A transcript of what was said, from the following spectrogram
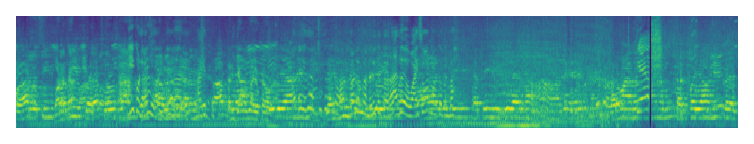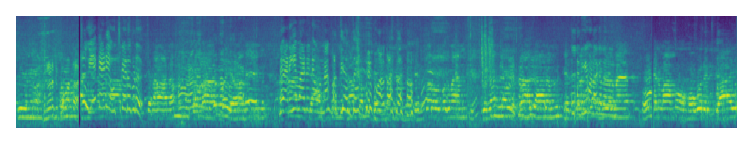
ಪಾರ್ವತಿ ಪರಮೇಶ್ವರ ಪೂಜಾ ಈಗ ಕೊಡ ಆಗಿತ್ತು ಅದು ವಾಯ್ಸ್ ಓವರ್ ಮಾಡ್ಕೋತೀನಿ ಬಾ ಕೇಳ ಕಲ್ಪಯಾಮಿ ಪ್ರತಿದಿನ ಏಕೈಡಿ ಹುಚ್ಚ ಕಡೆ ಬಿಡು ಸ್ನಾನಂ ಸಮರ್ಪಯಾಮಿ. ನೀವು ಅಡಿಗೆ ಮಾಡ್ರಿ ನಾವು ಉಣ್ಣಾಕ್ ಬರ್ತೀವಿ ಅಂತ ಮಾಡ್ಕೊಳ್ತಾರ ಚಿತ್ತರೋ ಭಗವಾನ್ ಜಗನ್ನವೃತ್ತಾಚಾರಂ ಅಡಿಗೆ ಮಾಡಕತ್ತಾರ ಅವ್ರು. ಓಂ ನಮೋ ಮುಗುರಿದ್ಯಾಯ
